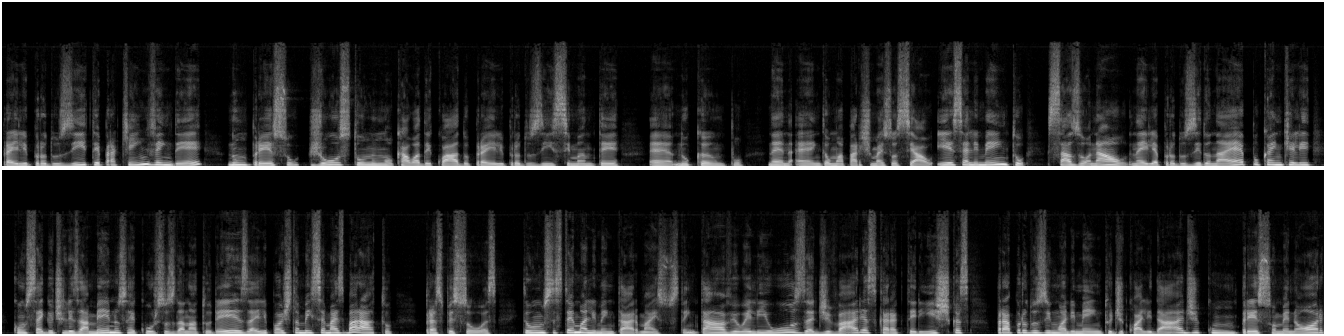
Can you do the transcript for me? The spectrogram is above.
para ele produzir, ter para quem vender num preço justo, num local adequado para ele produzir e se manter é, no campo né? É, então, uma parte mais social. E esse alimento sazonal, né? Ele é produzido na época em que ele consegue utilizar menos recursos da natureza, ele pode também ser mais barato para as pessoas. Então, um sistema alimentar mais sustentável, ele usa de várias características para produzir um alimento de qualidade, com um preço menor,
